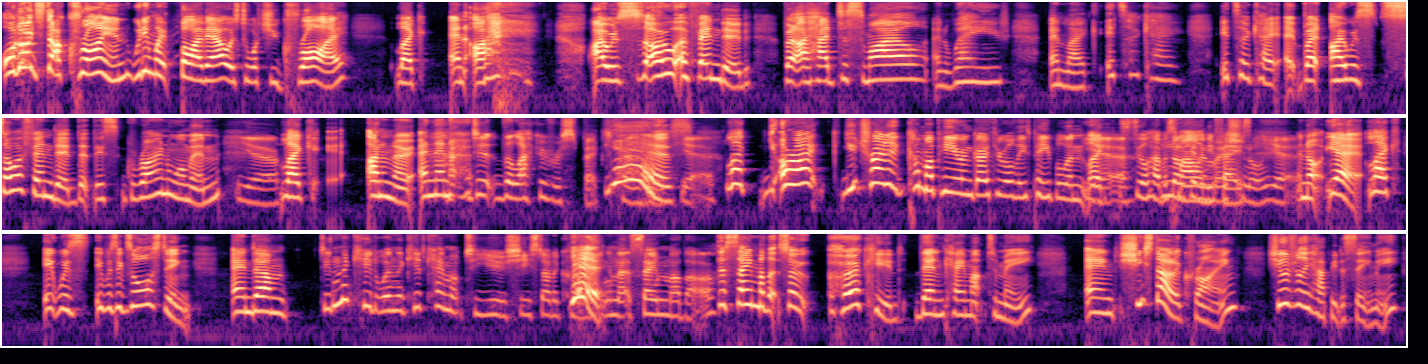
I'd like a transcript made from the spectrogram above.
"Oh, don't start crying! We didn't wait five hours to watch you cry." Like, and I, I was so offended but I had to smile and wave and like it's okay, it's okay. Eh, But I was so offended that this grown woman, Yeah. like I don't know, and then d- the lack of respect. kind of, Yes. yeah. like all right, you try to come up here and go through all these people and like Yeah. still have a Not smile on your face, Yeah. and not yeah, like it was it was exhausting, and um Didn't the kid, when the kid came up to you, she started crying Yeah. crying, and that same mother. the same mother. So her kid then came up to me and she started crying. She was really happy to see me.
